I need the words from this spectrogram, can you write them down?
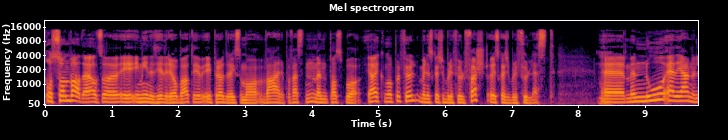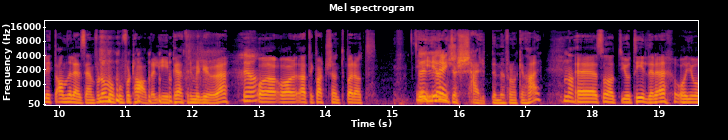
Og sånn var det altså i, i mine tidligere jobber, at jeg, jeg prøvde liksom å være på festen, men passe på Ja, jeg kan godt bli full, men jeg skal ikke bli full først, og jeg skal ikke bli fullest. Eh, men nå er det gjerne litt annerledes igjen, for nå er man komfortabel i P3-miljøet, Ja. og, og etter hvert skjønte bare at Det jeg, jeg trenger ikke å skjerpe meg for noen her. Eh, sånn at jo tidligere og jo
